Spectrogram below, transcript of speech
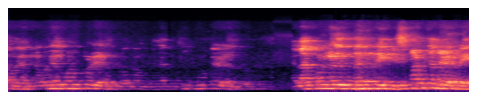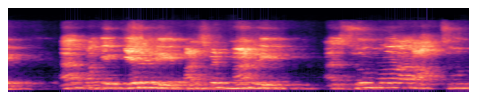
ಕೂಡ ಅನೌನ್ಸ್ಮೆಂಟ್ ಕೂಡ ಹೇಳಿದ್ರು ಕೂಡ ಎಲ್ಲ ಮಿಸ್ ಮಾಡ್ತಾರೆ ಹೇಳ್ರಿ. ವಾಕ್ಯ ಕೇಳ್ರಿ ಪಾರ್ಟಿಸಿಪೇಟ್ ಮಾಡ್ರಿ. Zoom off Zoom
